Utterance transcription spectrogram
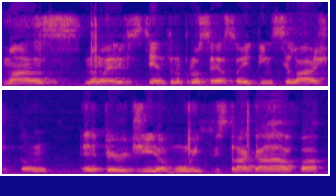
mas não era eficiente no processo aí de ensilagem. Então, é, perdia muito, estragava,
